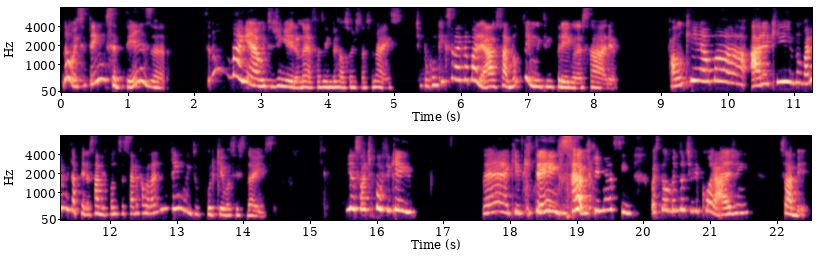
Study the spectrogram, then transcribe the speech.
Não, mas você tem certeza? Você não vai ganhar muito dinheiro, né, fazendo relações internacionais? Tipo, com o que, que você vai trabalhar, sabe? Não tem muito emprego nessa área. Falam que é uma área que não vale muito a pena, sabe? Quando você sai da faculdade, não tem muito por que você estudar isso. E eu só, tipo, fiquei. É, que, que tem, sabe? Fiquei meio assim. Mas pelo menos eu tive coragem, sabe?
